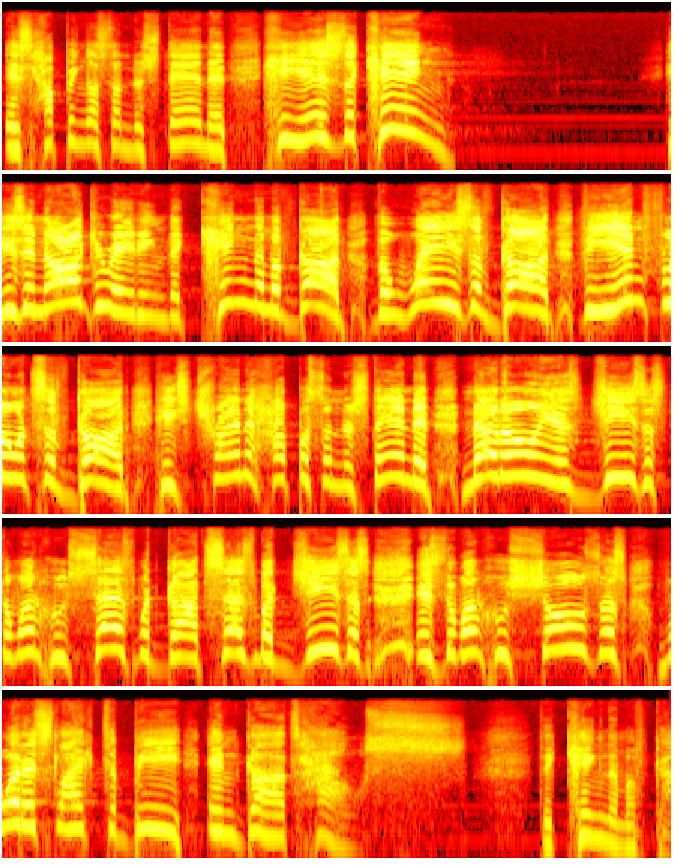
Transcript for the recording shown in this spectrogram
is helping us understand that he is the king. He's inaugurating the kingdom of God, the ways of God, the influence of God. He's trying to help us understand it. not only is Jesus the one who says what God says, but Jesus is the one who shows us what it's like to be in God's house, the kingdom of God.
